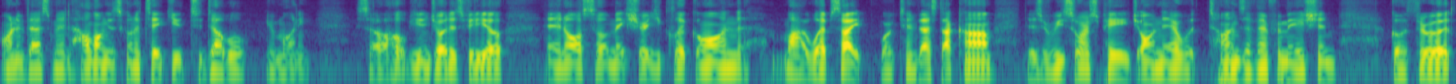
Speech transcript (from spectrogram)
on investment, how long it's going to take you to double your money. So I hope you enjoyed this video and also make sure you click on my website worktoinvest.com there's a resource page on there with tons of information. Go through it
